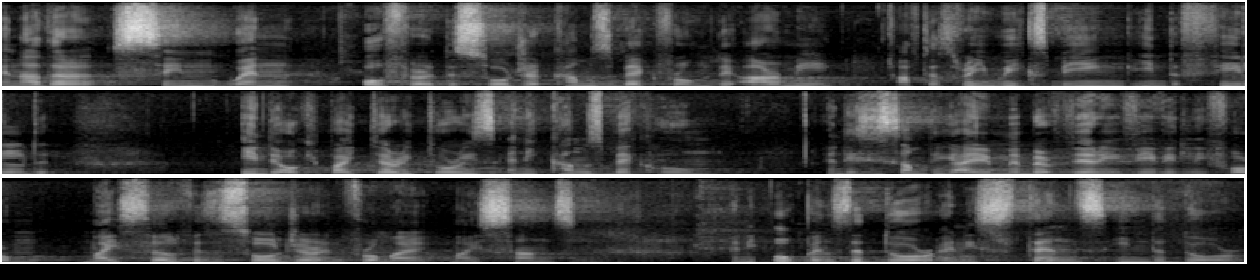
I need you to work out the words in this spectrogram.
another scene when Ofer, the soldier, comes back from the army after three weeks being in the field in the occupied territories and he comes back home. And this is something I remember very vividly for myself as a soldier and for my, my sons. And he opens the door and he stands in the door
